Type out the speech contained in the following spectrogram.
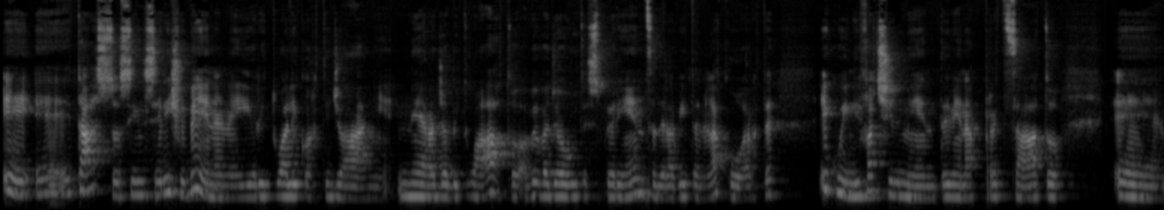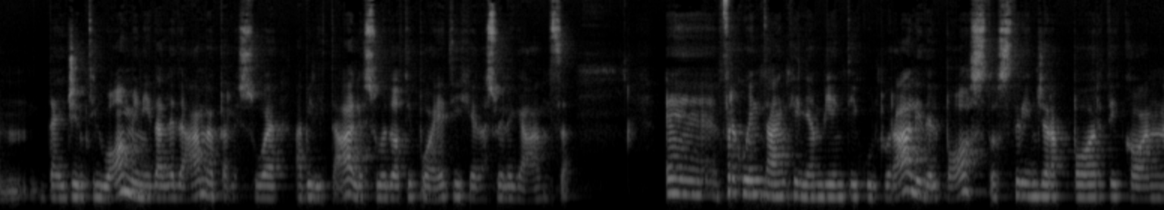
e, e Tasso si inserisce bene nei rituali cortigiani, ne era già abituato, aveva già avuto esperienza della vita nella corte e quindi facilmente viene apprezzato eh, dai gentiluomini, dalle dame per le sue abilità, le sue doti poetiche, la sua eleganza. Eh, frequenta anche gli ambienti culturali del posto, stringe rapporti con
